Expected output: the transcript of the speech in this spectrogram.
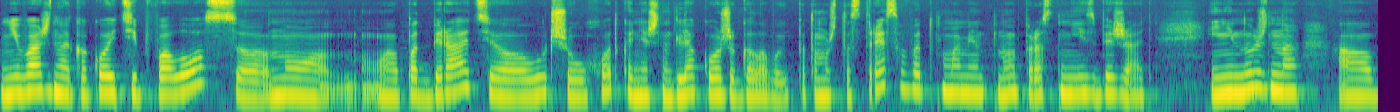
Неважно, какой тип волос, э, но э, подбирать лучший уход, конечно, для кожи головы, потому что стресса в этот момент ну, просто не избежать. И не нужно а,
